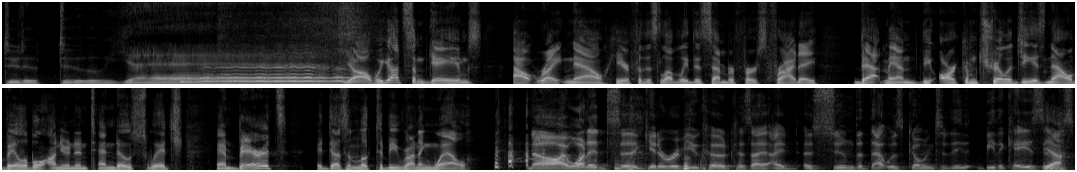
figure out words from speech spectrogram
do do yeah. Y'all, we got some games out right now here for this lovely December 1st Friday. Batman, the Arkham Trilogy is now available on your Nintendo Switch. And Barrett, it doesn't look to be running well. No, I wanted to get a review code because I, I assumed that that was going to be- be the case. Yeah. was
